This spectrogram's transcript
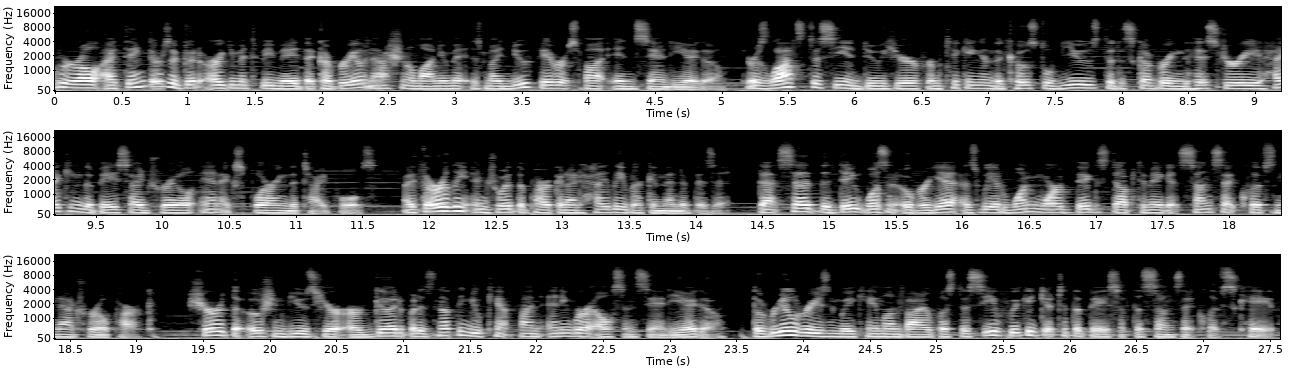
Overall, I think there's a good argument to be made that Cabrillo National Monument is my new favorite spot in San Diego. There's lots to see and do here, from taking in the coastal views to discovering the history, hiking the Bayside Trail, and exploring the tide pools. I thoroughly enjoyed the park and I'd highly recommend a visit. That said, the day wasn't over yet as we had one more big stop to make at Sunset Cliffs Natural Park. Sure, the ocean views here are good, but it's nothing you can't find anywhere else in San Diego. The real reason we came on by was to see if we could get to the base of the Sunset Cliffs Cave.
